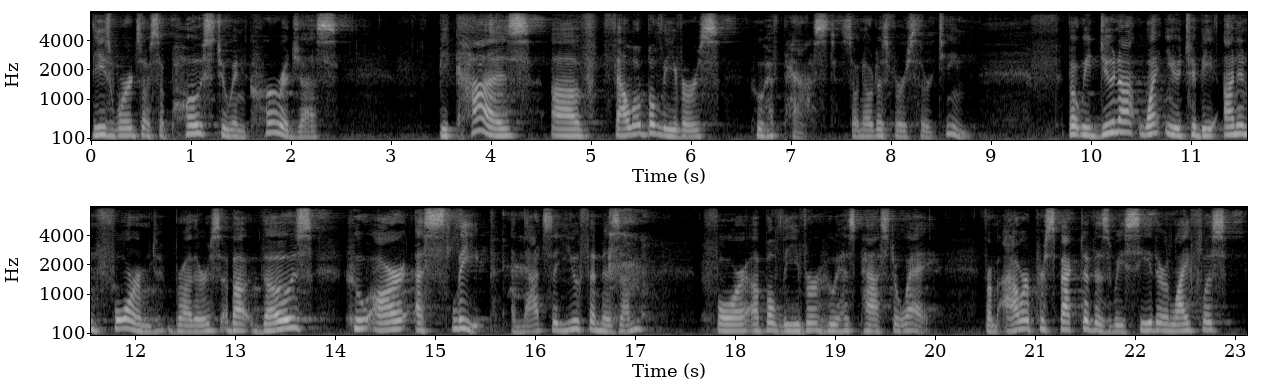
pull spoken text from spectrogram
These words are supposed to encourage us because of fellow believers who have passed. So notice verse 13. But we do not want you to be uninformed, brothers, about those who are asleep. And that's a euphemism for a believer who has passed away. From our perspective, as we see their lifeless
